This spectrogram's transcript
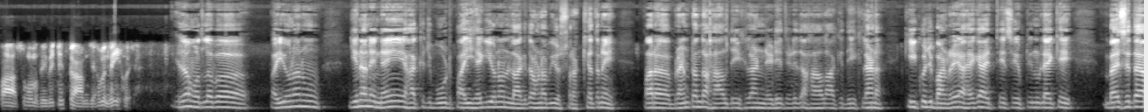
ਪਾਸ ਹੋਣ ਦੇ ਵਿੱਚ ਕਾਮਯਾਬ ਨਹੀਂ ਹੋਇਆ। ਇਹਦਾ ਮਤਲਬ ਭਾਈ, ਉਹਨਾਂ ਨੂੰ ਜਿਨ੍ਹਾਂ ਨੇ ਨਹੀਂ ਹੱਕ 'ਚ ਵੋਟ ਪਾਈ ਹੈਗੀ, ਉਹਨਾਂ ਨੂੰ ਲੱਗਦਾ ਹੋਣਾ ਵੀ ਉਹ ਸੁਰੱਖਿਅਤ ਨੇ। ਪਰ ਬ੍ਰੈਂਪਟਨ ਦਾ ਹਾਲ ਦੇਖ ਲੈਣ, ਨੇੜੇ ਤੇੜੇ ਦਾ ਹਾਲ ਆ ਕੇ ਦੇਖ ਲੈਣ ਕੀ ਕੁਝ ਬਣ ਰਿਹਾ ਹੈਗਾ ਇੱਥੇ ਸੇਫਟੀ ਨੂੰ ਲੈ ਕੇ। ਵੈਸੇ ਤਾਂ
